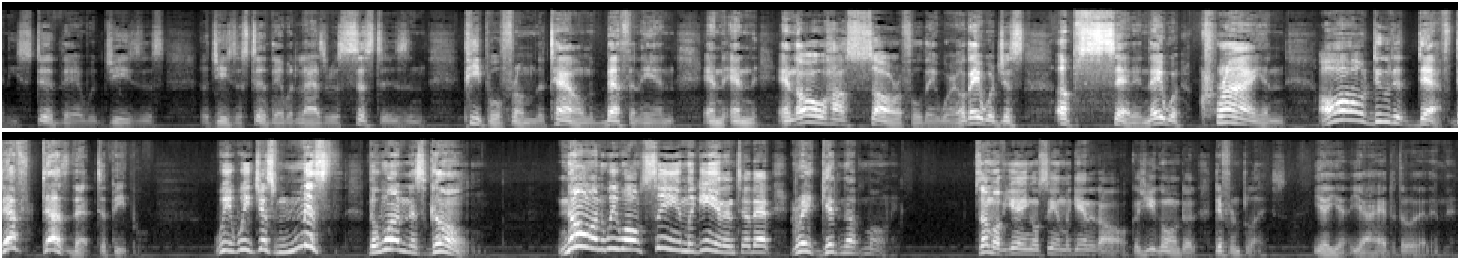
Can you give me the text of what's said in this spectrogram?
And he stood there with Jesus. Jesus stood there with Lazarus' sisters and people from the town of Bethany and and and and oh how sorrowful they were. Oh, they were just upset and they were crying all due to death. Death does that to people. We we just miss the one that's gone. Knowing we won't see him again until that great getting up morning. Some of you ain't gonna see him again at all because you're going to a different place. Yeah, yeah, yeah. I had to throw that in there.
